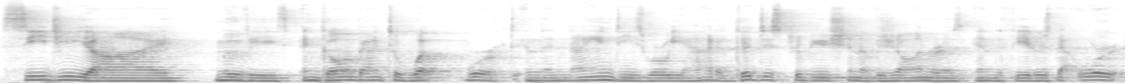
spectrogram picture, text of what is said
CGI movies and going back to what worked in the 90s where we had a good distribution of genres in the theaters that were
